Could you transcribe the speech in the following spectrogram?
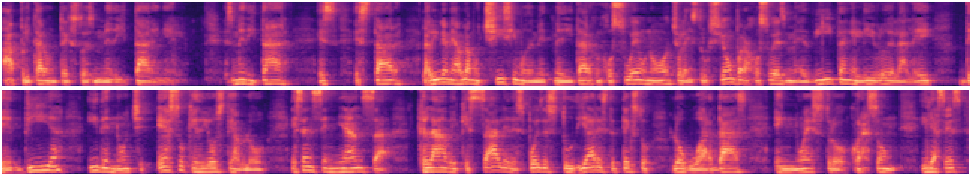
aplicar un texto es meditar en él. Es meditar, es estar la Biblia me habla muchísimo de meditar. En Josué 1.8, la instrucción para Josué es medita en el libro de la ley de día y de noche. Eso que Dios te habló, esa enseñanza clave que sale después de estudiar este texto, lo guardas en nuestro corazón y le haces,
